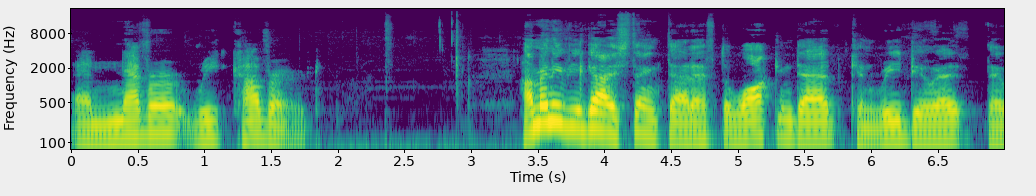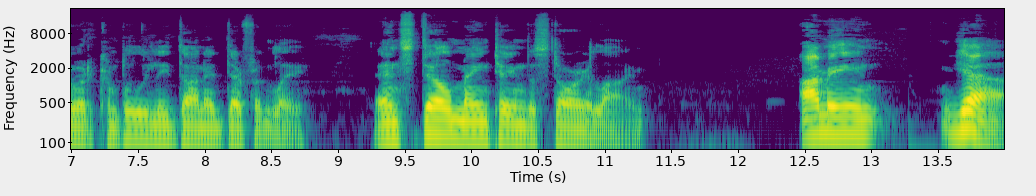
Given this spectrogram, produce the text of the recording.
and never recovered. How many of you guys think that if The Walking Dead can redo it, they would have completely done it differently and still maintain the storyline? I mean, yeah,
